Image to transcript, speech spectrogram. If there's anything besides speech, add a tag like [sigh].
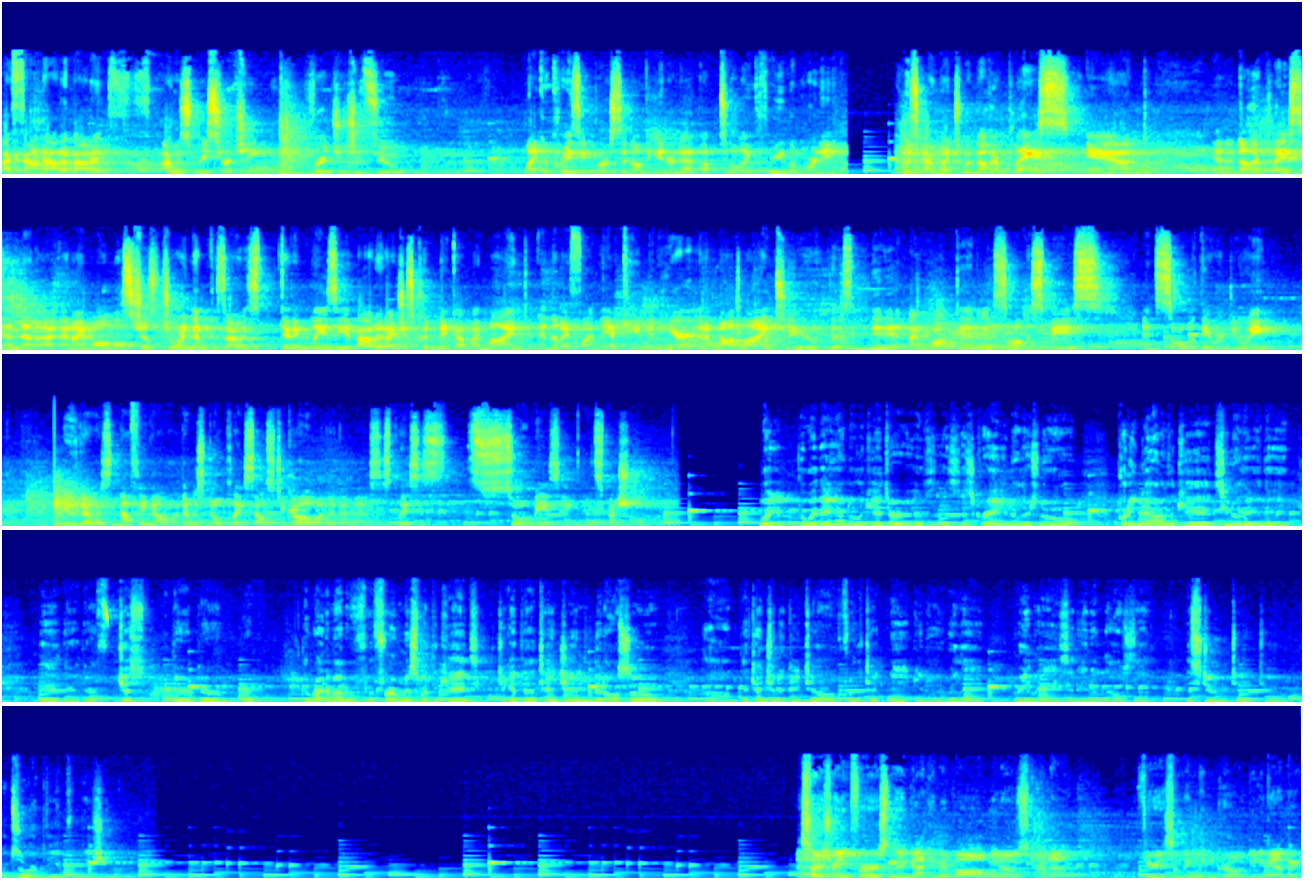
I found out about it. I was researching for jujitsu like a crazy person on the internet up till like three in the morning. I was I went to another place and and another place and then I, and I almost just joined them because I was getting lazy about it. I just couldn't make up my mind and then I finally I came in here and I'm not lying to you. This minute I walked in and saw the space and saw what they were doing, I knew there was nothing else. There was no place else to go other than this. Place is so amazing and special. The way, the way they handle the kids are, is, is, is, great. You know, there's no putting down of the kids. You know, they, they, they, they're, they're just, they're, they're, they're the right amount of firmness with the kids to get the attention, but also um, the attention to detail for the technique. You know, it really relays and it allows the, the student to, to absorb the information. I started training first and then got him involved, you know, just kind of figured it's something we can grow and do together.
